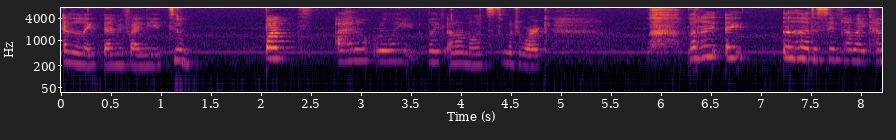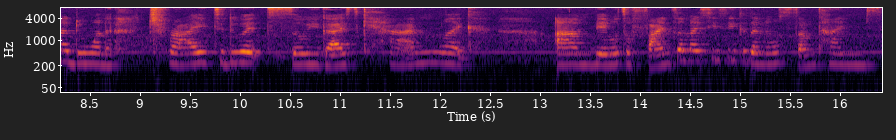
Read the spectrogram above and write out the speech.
and link them if I need to but I don't really like I don't know it's too much work. But I, I uh, at the same time I kind of do want to try to do it so you guys can like um be able to find some of my CC because I know sometimes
